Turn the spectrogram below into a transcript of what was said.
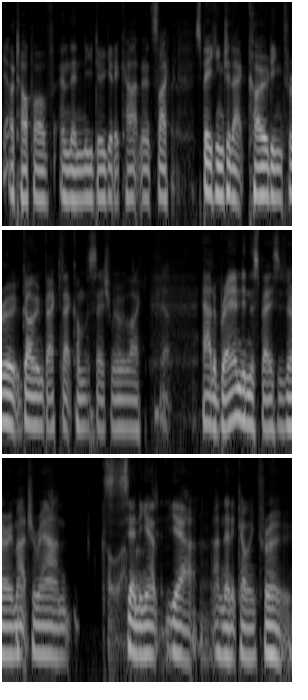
Yeah. on top of, and then you do get a cut, and it's like speaking to that coding through, going back to that conversation where we're like, Yeah. how to brand in the space is very mm. much around sending out, yeah, mm. and then it going through.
